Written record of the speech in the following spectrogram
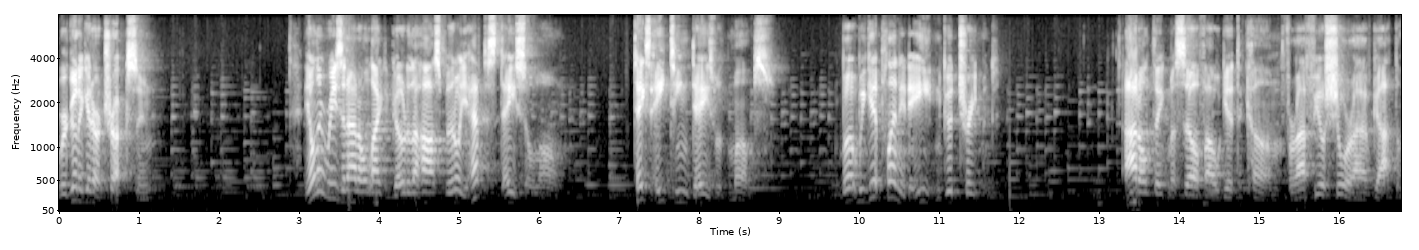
We're going to get our truck soon. The only reason I don't like to go to the hospital, you have to stay so long. It Takes 18 days with mumps. But we get plenty to eat and good treatment. I don't think myself I will get to come, for I feel sure I have got them.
